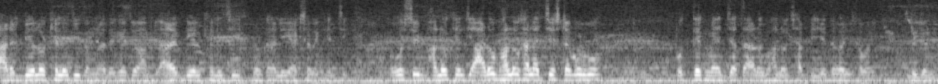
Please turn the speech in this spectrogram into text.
আরএফডিএলও খেলেছি তোমরা দেখেছ আরএফডিএল খেলেছি কলকাতা লিগ একসাথে খেলছি। অবশ্যই ভালো খেলছি আরও ভালো খেলার চেষ্টা করব। প্রত্যেক ম্যাচ যাতে আরও ভালো ছাপিয়ে যেতে পারি সবাই দুজনে।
